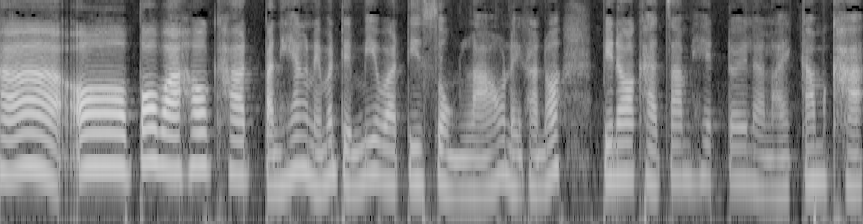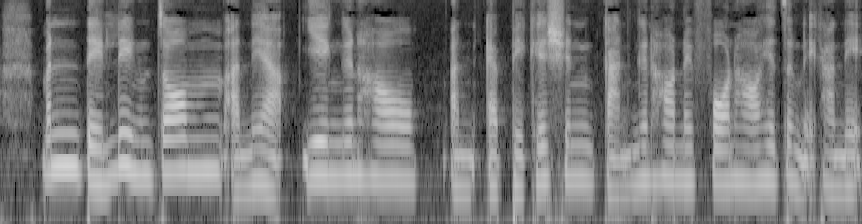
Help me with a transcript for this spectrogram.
ค่ะอ้อป้อว่าเฮาคัดปันแห้งเนี่ยมันจะมีว่าตีส่งลาวเนี่ยค่ะเนาะพี่น้องค่ะจำเฮ็ดด้วยหลายๆกำค่ะ มันเดลิงจอมอันเนี้ยยิงเงินเฮาอันแอปพลิเคชันการเงินเฮาในโฟนเฮาเฮ็ดจังได๋ค่ะนี่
